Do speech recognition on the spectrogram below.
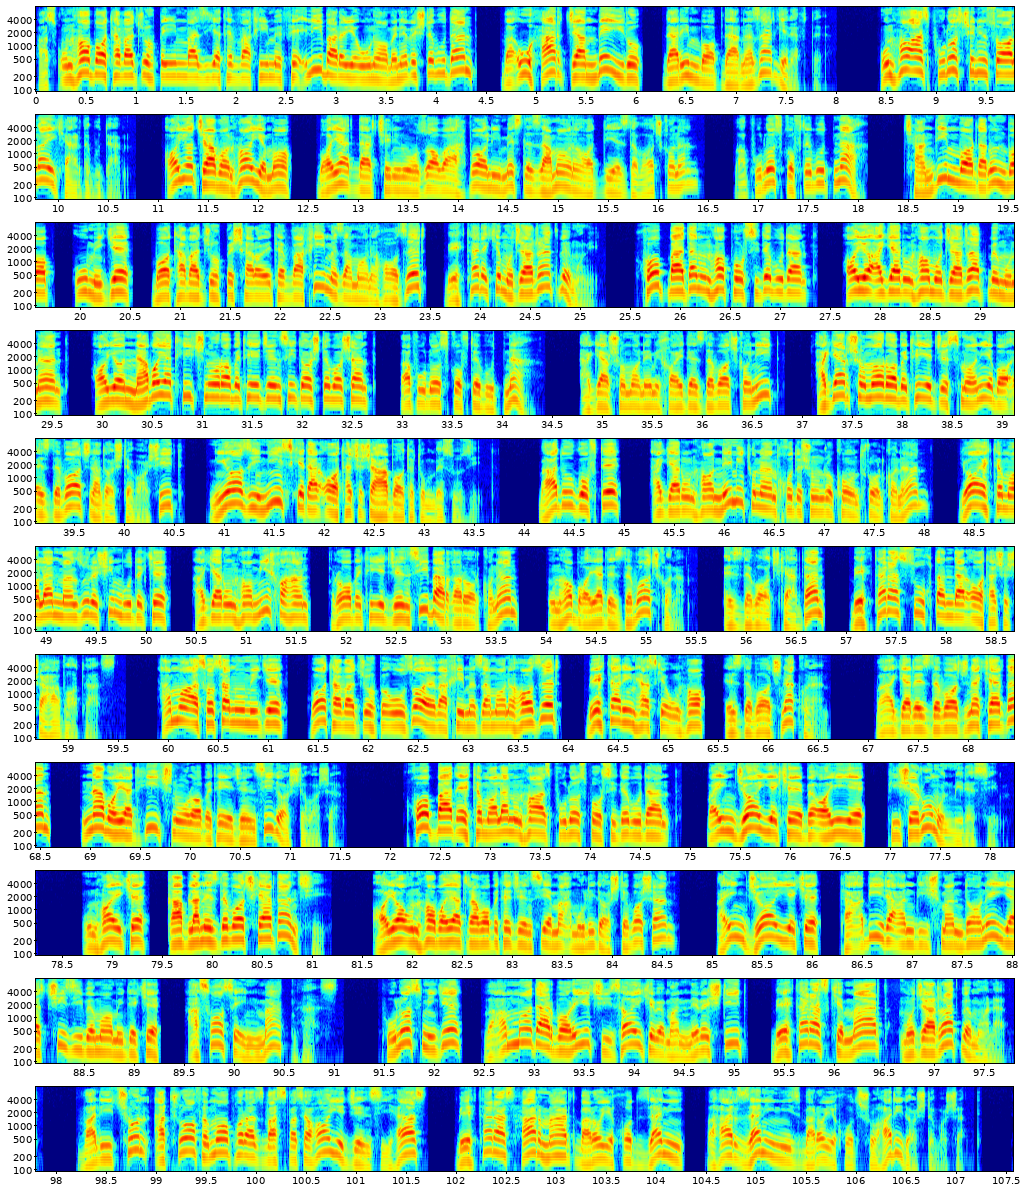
پس اونها با توجه به این وضعیت وخیم فعلی برای او نامه نوشته بودند و او هر جنبه ای رو در این باب در نظر گرفته. اونها از پولس چنین سوالایی کرده بودند. آیا جوانهای ما باید در چنین اوضاع و احوالی مثل زمان عادی ازدواج کنند؟ و پولس گفته بود نه. چندین بار در اون باب او میگه با توجه به شرایط وخیم زمان حاضر بهتره که مجرد بمونید. خب بعدا اونها پرسیده بودن آیا اگر اونها مجرد بمونن آیا نباید هیچ نوع رابطه جنسی داشته باشند؟ و پولس گفته بود نه. اگر شما نمی‌خواهید ازدواج کنید اگر شما رابطه جسمانی با ازدواج نداشته باشید نیازی نیست که در آتش شهواتتون بسوزید. بعد او گفته اگر اونها نمی‌تونن خودشون رو کنترل کنن یا احتمالا منظورش این بوده که اگر اونها می‌خواهند رابطه جنسی برقرار کنند اونها باید ازدواج کنند ازدواج کردن بهتر از سوختن در آتش شهوات است. اما اساسا او میگه با توجه به اوضاع وخیم زمان حاضر بهتر این هست که اونها ازدواج نکنند و اگر ازدواج نکردن نباید هیچ نوع رابطه جنسی داشته باشند خب بعد احتمالا اونها از پولس پرسیده بودند و این جاییه که به آیه پیش رومون می‌رسیم. اونهایی که قبلا ازدواج کردن چی؟ آیا اونها باید روابط جنسی معمولی داشته باشند و این جاییه که تعبیر اندیشمندانه ای از چیزی به ما میده که اساس این متن هست. پولس میگه و اما درباره چیزهایی که به من نوشتید بهتر است که مرد مجرد بماند. ولی چون اطراف ما پر از وسوسه های جنسی هست بهتر است هر مرد برای خود زنی و هر زنی نیز برای خود شوهری داشته باشد.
